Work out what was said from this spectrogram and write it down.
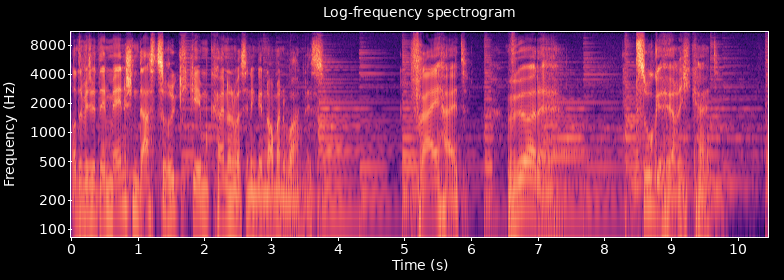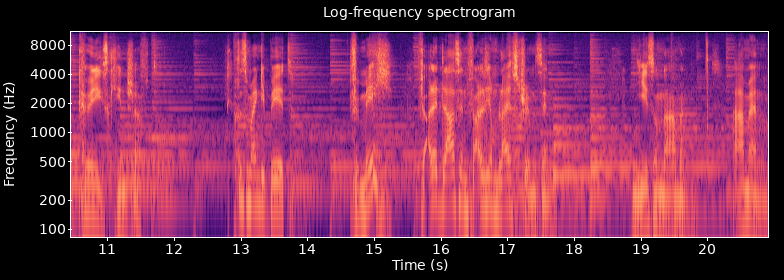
Und damit wir den Menschen das zurückgeben können, was ihnen genommen worden ist. Freiheit, Würde, Zugehörigkeit, Königskindschaft. Das ist mein Gebet. Für mich, für alle, da sind, für alle, die im Livestream sind. In Jesu Namen. Amen.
